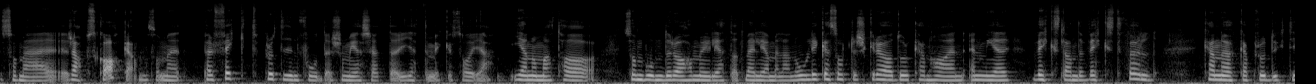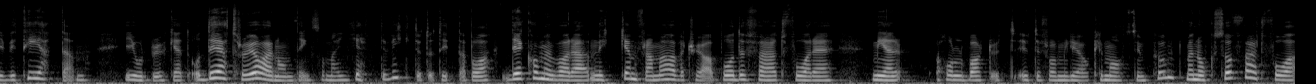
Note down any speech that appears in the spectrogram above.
som är rapskakan som är ett perfekt proteinfoder som ersätter jättemycket soja. Genom att ha, som bonde då, ha möjlighet att välja mellan olika sorters grödor, kan ha en, en mer växlande växtföljd, kan öka produktiviteten i jordbruket och det tror jag är någonting som är jätteviktigt att titta på. Det kommer vara nyckeln framöver tror jag, både för att få det mer hållbart ut, utifrån miljö och klimatsynpunkt men också för att få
